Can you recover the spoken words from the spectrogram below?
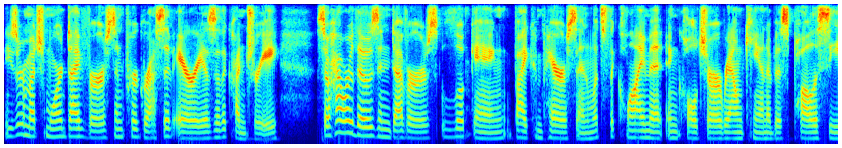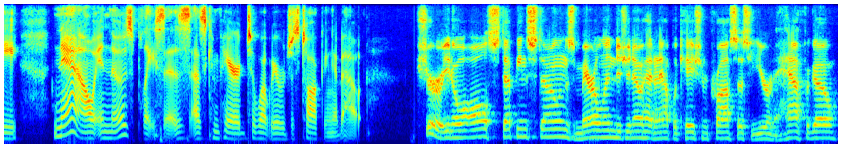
these are much more diverse and progressive areas of the country. So, how are those endeavors looking by comparison? What's the climate and culture around cannabis policy now in those places as compared to what we were just talking about? Sure. You know, all stepping stones. Maryland, as you know, had an application process a year and a half ago.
